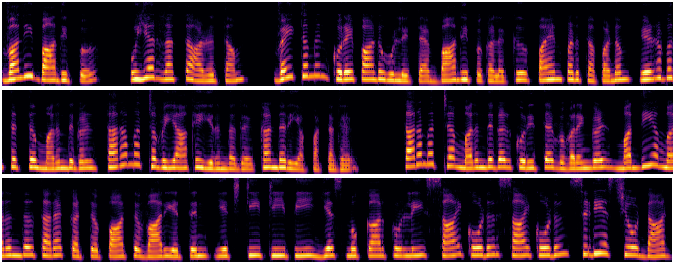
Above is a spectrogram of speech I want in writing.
வலி பாதிப்பு உயர் இரத்த அழுத்தம் வைட்டமின் குறைபாடு உள்ளிட்ட பாதிப்புகளுக்கு பயன்படுத்தப்படும் எழுபத்தெட்டு மருந்துகள் தரமற்றவையாக இருந்தது கண்டறியப்பட்டது. தரமற்ற மருந்துகள் குறித்த விவரங்கள் மத்திய மருந்து தர கட்டுப்பாட்டு வாரியத்தின் எச்டிடிபிஎஸ் முக்கார் புள்ளி சாய்கோடு சாய்கோடு CDSTO dot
